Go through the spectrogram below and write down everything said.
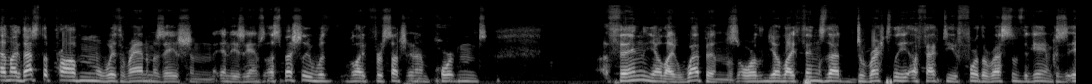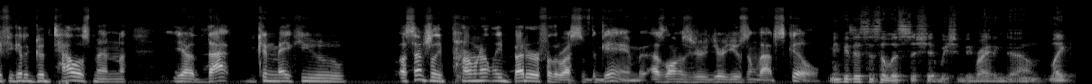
and like that's the problem with randomization in these games especially with like for such an important thing you know like weapons or you know like things that directly affect you for the rest of the game because if you get a good talisman yeah that can make you essentially permanently better for the rest of the game as long as you're you're using that skill Maybe this is a list of shit we should be writing down. Like,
